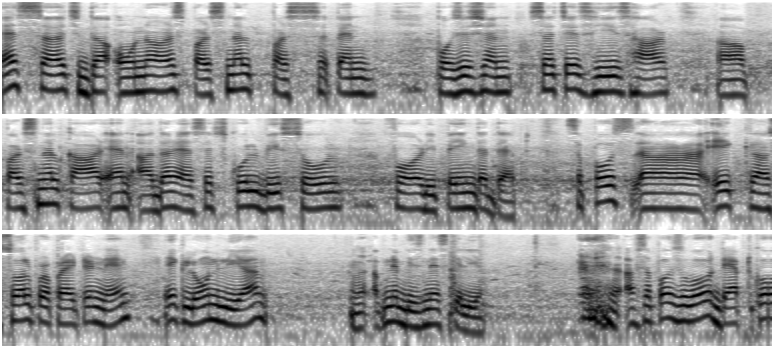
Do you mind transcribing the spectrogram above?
As such, the owner's personal pers- possession, such as his her uh, personal car and other assets, could be sold for repaying the debt. Suppose uh, एक सोल uh, प्रोपराइटर ने एक लोन लिया uh, अपने बिज़नेस के लिए। अब सपोज़ वो डेप्ट को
